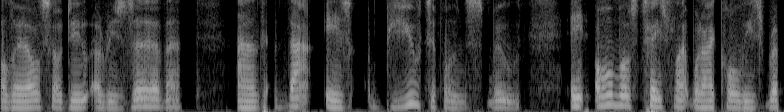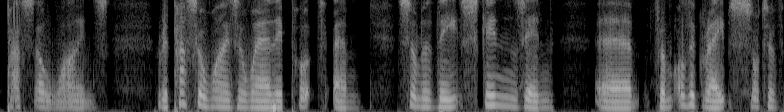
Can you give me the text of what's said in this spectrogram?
although they also do a Reserva, and that is beautiful and smooth. It almost tastes like what I call these Ripasso wines. Ripasso wines are where they put um, some of the skins in uh, from other grapes, sort of,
